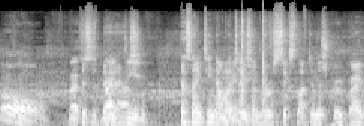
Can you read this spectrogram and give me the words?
Oh, that's This is badass. 19. That's 19. Now I'm going to tell you something. There were six left in this group, right?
